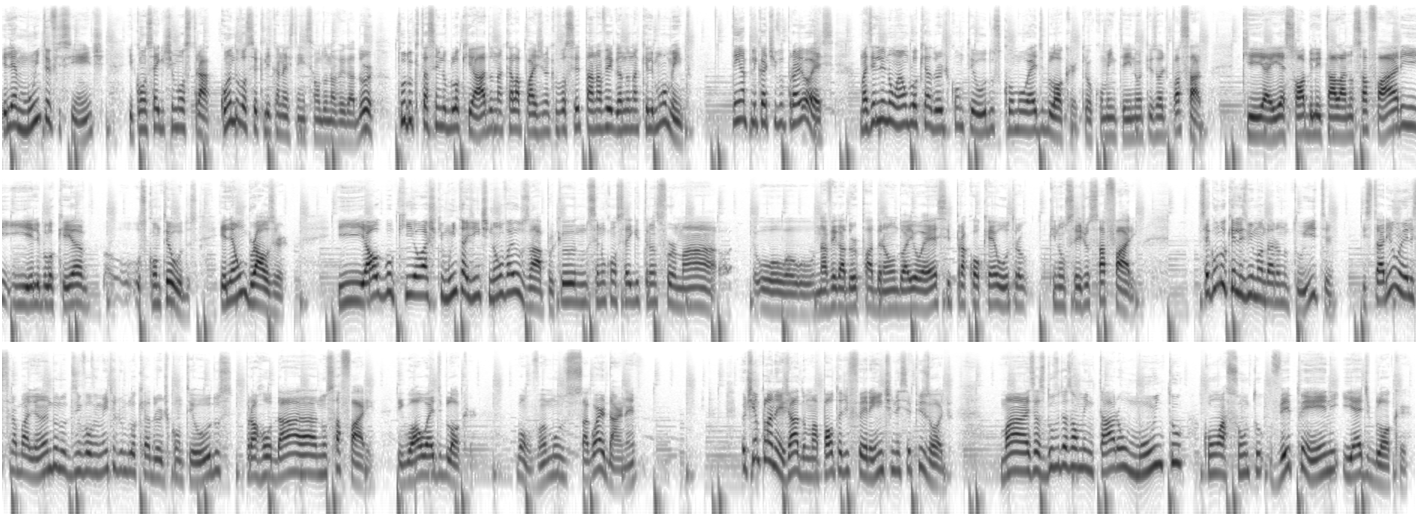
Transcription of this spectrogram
Ele é muito eficiente e consegue te mostrar quando você clica na extensão do navegador tudo que está sendo bloqueado naquela página que você está navegando naquele momento. Tem aplicativo para iOS, mas ele não é um bloqueador de conteúdos como o Adblocker, que eu comentei no episódio passado que aí é só habilitar lá no Safari e ele bloqueia os conteúdos. Ele é um browser. E algo que eu acho que muita gente não vai usar, porque você não consegue transformar o, o navegador padrão do iOS para qualquer outro que não seja o Safari. Segundo o que eles me mandaram no Twitter, estariam eles trabalhando no desenvolvimento de um bloqueador de conteúdos para rodar no Safari, igual o Adblocker. Bom, vamos aguardar, né? Eu tinha planejado uma pauta diferente nesse episódio, mas as dúvidas aumentaram muito com o assunto VPN e Adblocker.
